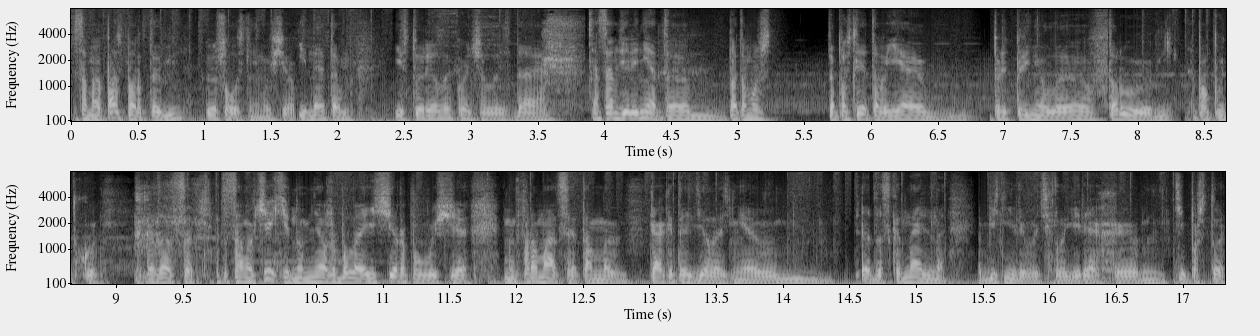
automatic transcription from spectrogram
самый паспорт и ушел с ним, и все. И на этом история закончилась, да. На самом деле нет, э, потому что после этого я предпринял э, вторую попытку оказаться это самое в Чехии, но у меня уже была исчерпывающая информация, там, э, как это делать. Мне э, досконально объяснили в этих лагерях, э, типа, что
